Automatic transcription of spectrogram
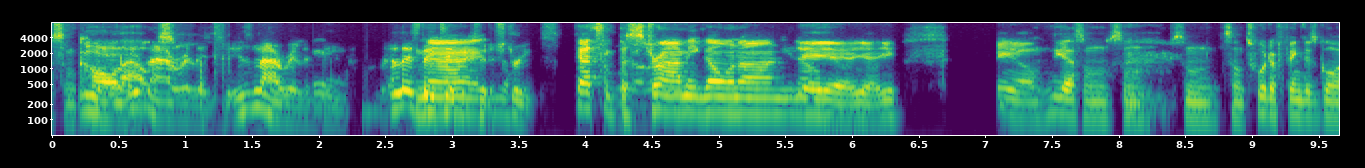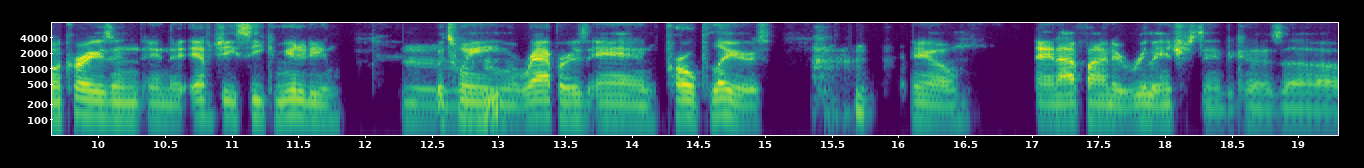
some call yeah, outs. It's not really. It's not really deep unless they Nah, take it to the streets. Got some pastrami going on, you know. Yeah, yeah, yeah. You, you know, you got some some some some Twitter fingers going crazy in, in the FGC community Mhm. between rappers and pro players. you know, and I find it really interesting because uh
